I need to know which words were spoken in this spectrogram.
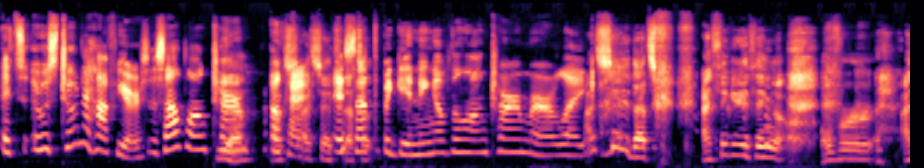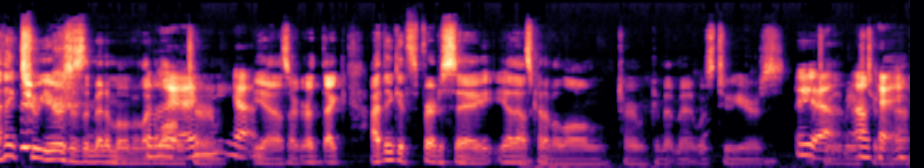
It's it was two and a half years. Is that long term? Yeah, okay. I'd say Is that's that a- the beginning of the long term or like? I'd say that's. I think anything over. I think two years is the minimum of like a long term. yeah. Yeah. It's like, or like I think it's fair to say, yeah, that was kind of a long term commitment. It was two years. yeah. Two, two Okay.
